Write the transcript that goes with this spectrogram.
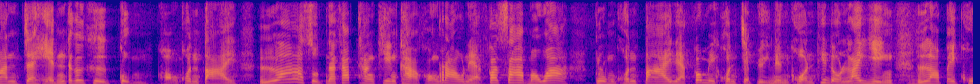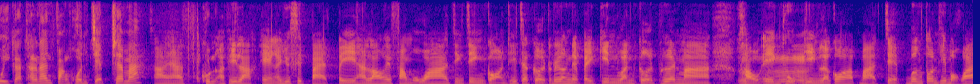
มันจะเห็นก็คือกลุ่มของคนตาย ล่าสุดนะครับทางทีมข่าวของเราเนี่ยก็ทราบมาว่ากลุ่มคนตายเนี่ยก็มีคนเจ็บอยู่อีกหนึ่งคนที่โดนไล่ยิง เราไปคุยกับทางด้านฝั่งคนเจ็บใช่ไหมใช่ฮะคุณอภิรักษ์เองอายุ 18 ปีฮะเล่าให้ฟังบอกว่าจริง ๆ ก่อนที่จะเกิดเรื่องเนี่ยไปกินวันเกิดเพื่อนมา เขาเองถูกยิงแล้วก็บาดเจ็บเบื้องต้นที่บอกว่า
